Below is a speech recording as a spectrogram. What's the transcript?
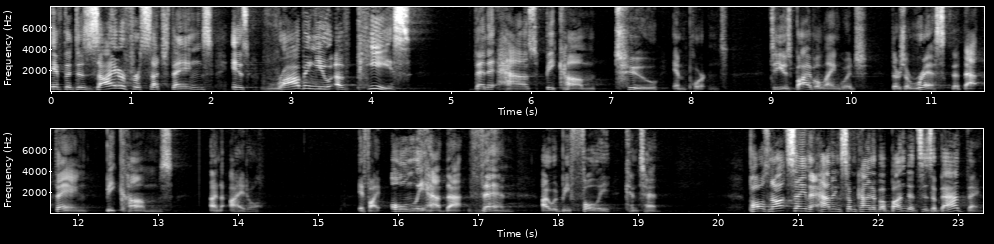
If the desire for such things is robbing you of peace, then it has become too important to use Bible language, there's a risk that that thing becomes an idol. If I only had that, then I would be fully content. Paul's not saying that having some kind of abundance is a bad thing.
